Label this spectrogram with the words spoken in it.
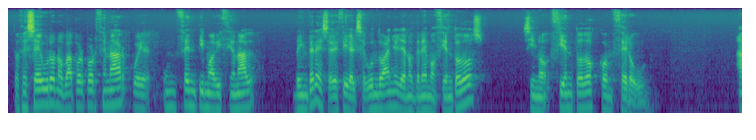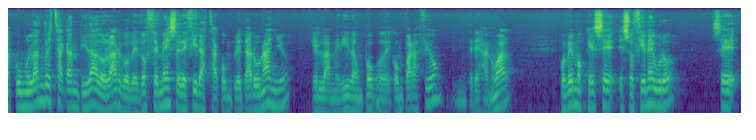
Entonces, ese euro nos va a proporcionar pues, un céntimo adicional de interés, es decir, el segundo año ya no tenemos 102, sino 102,01. Acumulando esta cantidad a lo largo de 12 meses, es decir, hasta completar un año, que es la medida un poco de comparación, el interés anual, pues vemos que ese, esos 100 euros se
